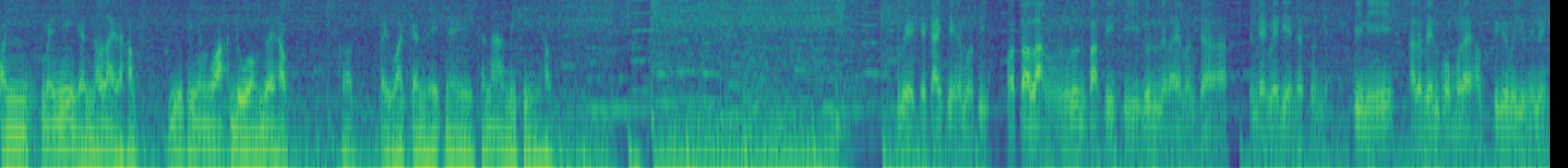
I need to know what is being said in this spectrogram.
กันไม่นี่กันเท่าไหร่ละครับ อยู่ที่ยังหวะดวงด้วยครับ ก็ไปวัดกันในในสนามวิธีครับ เวทใกล้ๆเคียงกันหมดพี่ เพราะตอนหลังรุ่นปาก44รุ่นอะไรมันจะเป็นแดกเรเดียนซะส่วนใหญ่ ปีนี้อาจจะเป็นผมก็ได้ครับที่ขึ้นมาอยู่ที่หนึ่ง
